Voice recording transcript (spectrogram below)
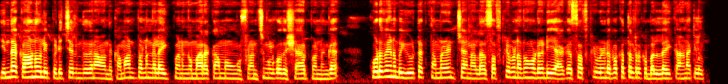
இந்த காணொளி பிடிச்சிருந்ததுன்னா வந்து கமெண்ட் பண்ணுங்கள் லைக் பண்ணுங்கள் மறக்காமல் உங்கள் ஃப்ரெண்ட்ஸுங்களுக்கு அதை ஷேர் பண்ணுங்கள் கூடவே நம்ம யூடியூப் தமிழ் சேனலை சப்ஸ்கிரைப் பண்ணதும் உடனடியாக சப்ஸ்கிரைப் பண்ண பக்கத்தில் இருக்க பெல் ஐக்கான கிளிக்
